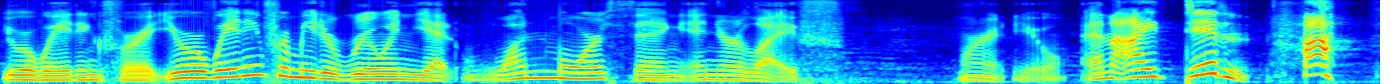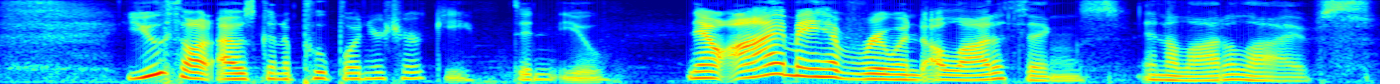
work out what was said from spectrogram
You were waiting for it. You were waiting for me to ruin yet one more thing in your life, weren't you? And I didn't. Ha! You thought I was going to poop on your turkey, didn't you? Now, I may have ruined a lot of things in a lot of lives,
